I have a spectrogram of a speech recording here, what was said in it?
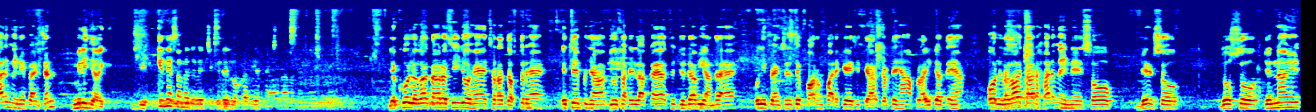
ਹਰ ਮਹੀਨੇ ਪੈਨਸ਼ਨ ਮਿਲੀ ਜਾਏਗੀ। ਜੀ। ਕਿੰਨੇ ਸਮੇਂ ਦੇ ਵਿੱਚ ਕਿਹੜੇ ਲੋਕਾਂ ਦੀਆਂ ਪੈਨਸ਼ਨਾਂ ਲੱਗਣਗੀਆਂ ਦੇਖੋ ਲਗਾਤਾਰ ਅਸੀਂ ਜੋ ਹੈ ਸਾਡਾ ਦਫ਼ਤਰ ਹੈ ਇੱਥੇ ਪੰਜਾਬ ਜੋ ਸਾਡੇ ਇਲਾਕਾ ਹੈ ਉੱਥੇ ਜਿਹੜਾ ਵੀ ਆਂਦਾ ਹੈ ਉਹਦੀ ਪੈਨਸ਼ਨ ਤੇ ਫਾਰਮ ਭਰ ਕੇ ਅਸੀਂ ਤਿਆਰ ਕਰਦੇ ਹਾਂ ਅਪਲਾਈ ਕਰਦੇ ਹਾਂ ਔਰ ਲਗਾਤਾਰ ਹਰ ਮਹੀਨੇ 100 150 200 ਜਿੰਨਾ ਵੀ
